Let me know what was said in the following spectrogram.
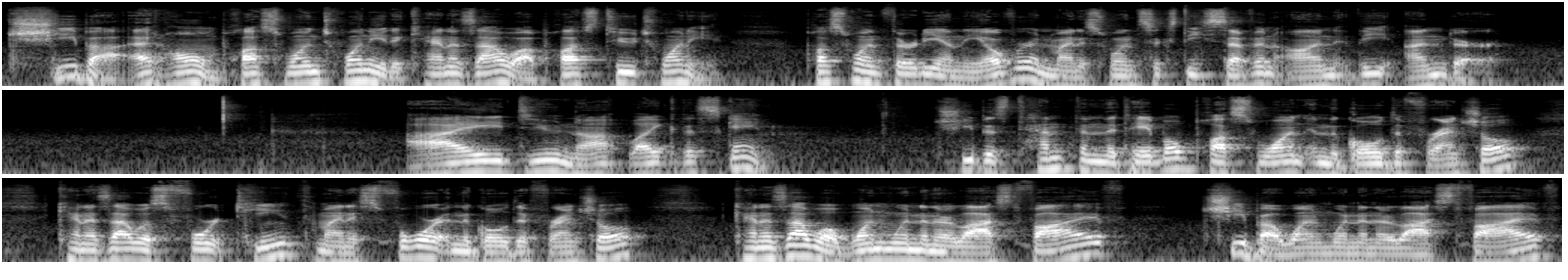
Chiba at home plus 120 to Kanazawa plus 220, plus 130 on the over and minus 167 on the under. I do not like this game. Chiba's 10th in the table, plus one in the goal differential. Kanazawa's 14th, minus four in the goal differential. Kanazawa, one win in their last five. Chiba, one win in their last five.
